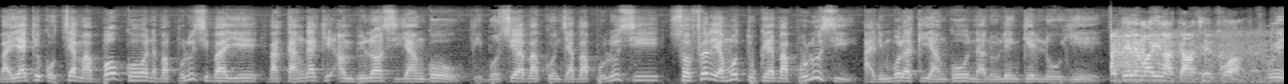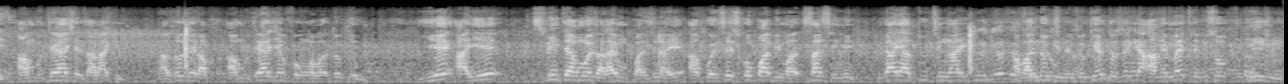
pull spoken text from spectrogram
bayaki kotia maboko na bapulusi baye bakangaki ambulance yango liboso ya bakonzi ya bapulusi. Sofele ya motuka ya bapulusi alimbolaki yango na lolenge loye. Natelemaki na quartier trois, embouteillage ezalaki, nazozela embouteillage efonguama bato tokende, ye aye sprinter moko ezalaki mopanzi na ye a coincer sikoyo mpo abima sens unique, nde aye atuti ngai abandi okende, tokei tosengi ye a remettre biso une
